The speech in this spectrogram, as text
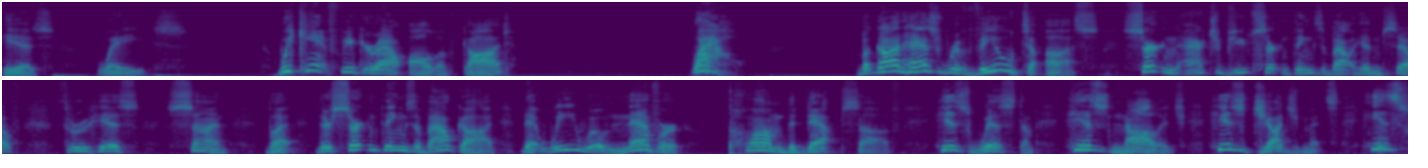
his ways. We can't figure out all of God. Wow. But God has revealed to us certain attributes, certain things about himself through his son. But there's certain things about God that we will never plumb the depths of his wisdom, his knowledge, his judgments, his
